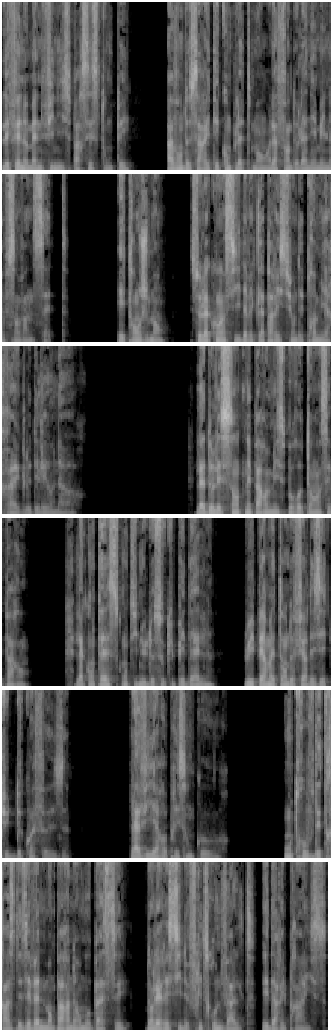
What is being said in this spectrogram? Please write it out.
les phénomènes finissent par s'estomper avant de s'arrêter complètement à la fin de l'année 1927. Étrangement, cela coïncide avec l'apparition des premières règles d'Éléonore. L'adolescente n'est pas remise pour autant à ses parents. La comtesse continue de s'occuper d'elle, lui permettant de faire des études de coiffeuse. La vie a repris son cours. On trouve des traces des événements paranormaux passés dans les récits de Fritz Grunwald et d'Harry Price.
